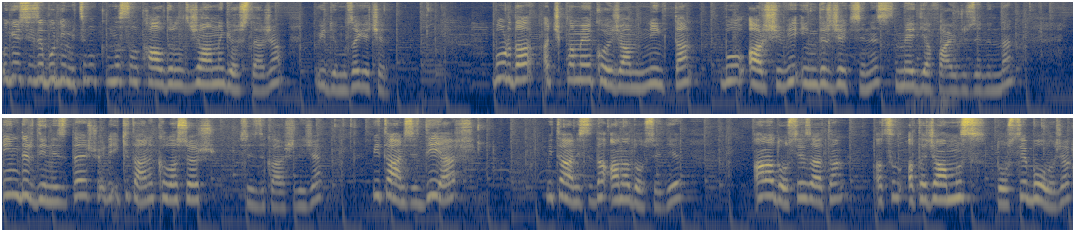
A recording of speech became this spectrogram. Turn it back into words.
Bugün size bu limitin nasıl kaldırılacağını göstereceğim. Videomuza geçelim. Burada açıklamaya koyacağım linkten bu arşivi indireceksiniz Mediafire üzerinden. İndirdiğinizde şöyle iki tane klasör sizi karşılayacak. Bir tanesi diğer, bir tanesi de ana dosya diye. Ana dosya zaten atıl atacağımız dosya bu olacak.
